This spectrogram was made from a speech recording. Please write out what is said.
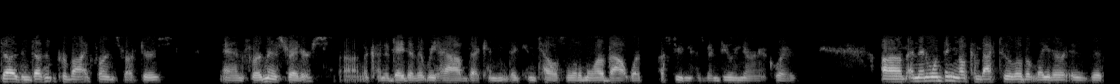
does and doesn't provide for instructors and for administrators, uh, the kind of data that we have that can, that can tell us a little more about what a student has been doing during a quiz. Um, and then one thing I'll come back to a little bit later is this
